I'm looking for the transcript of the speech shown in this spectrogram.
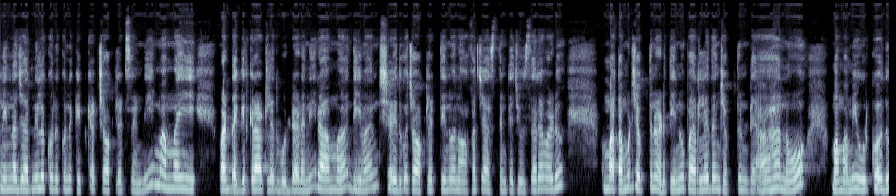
నిన్న జర్నీలో కొనుక్కున్న కిట్‌కాట్ చాక్లెట్స్ అండి. మా అమ్మాయి వాడు దగ్గరికి రావట్లేదు బుడ్డాడని రామ్మ దీవాన్ దీవాన్ష్ ఇదిగో చాక్లెట్ తిను అని ఆఫర్ చేస్తుంటే చూసారా వాడు మా తమ్ముడు చెప్తున్నాడు తిను పర్లేదని చెప్తుంటే, ఆహా! నో మా మమ్మీ ఊరుకోదు.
